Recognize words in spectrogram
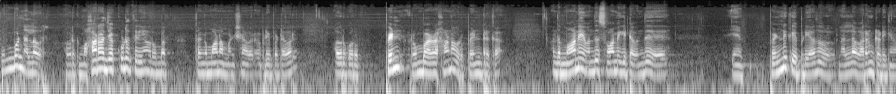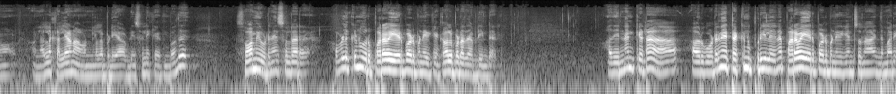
ரொம்ப நல்லவர். அவருக்கு மகாராஜா கூட தெரியும். ரொம்ப தங்கமான மனுஷன் அவர். அப்படிப்பட்டவர். அவருக்கு ஒரு பெண் ரொம்ப அழகான ஒரு பெண் இருக்கா. அந்த மானே வந்து சுவாமிகிட்ட வந்து என் பெண்ணுக்கு எப்படியாவது ஒரு நல்ல வரன் கிடைக்கணும். அவன் நல்ல கல்யாணம் ஆகணும் நல்லபடியா அப்படின்னு சொல்லி கேட்கும்போது சுவாமி உடனே சொல்கிறார் அவளுக்குன்னு ஒரு பறவை ஏற்பாடு பண்ணியிருக்கேன் கவலைப்படாத அப்படின்றார். அது என்னன்னு கேட்டால் அவருக்கு உடனே டக்குன்னு புரியல ஏன்னா பறவை ஏற்பாடு பண்ணியிருக்கேன்னு சொன்னால் இந்த மாதிரி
